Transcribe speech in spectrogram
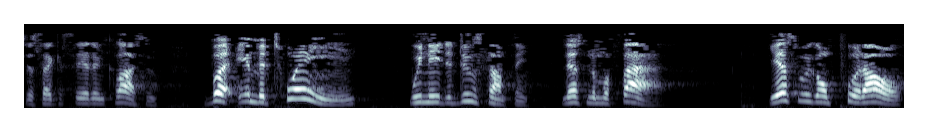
just like I said in Colossians, but in between, we need to do something. That's number five. Yes, we're going to put off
